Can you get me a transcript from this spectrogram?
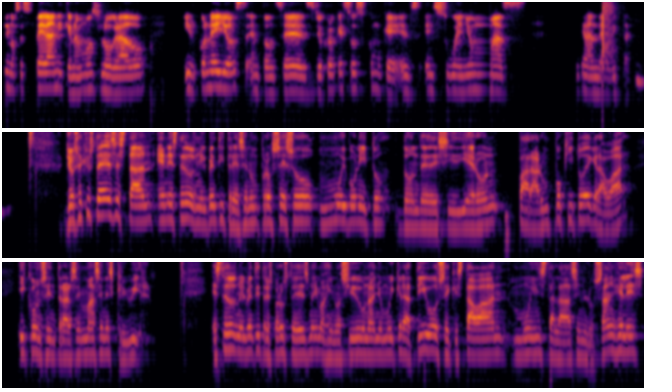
que nos esperan y que no hemos logrado ir con ellos. Entonces, yo creo que eso es como que el, el sueño más grande ahorita. Yo sé que ustedes están en este 2023 en un proceso muy bonito donde decidieron parar un poquito de grabar y concentrarse más en escribir. Este 2023 para ustedes me imagino ha sido un año muy creativo. Sé que estaban muy instaladas en Los Ángeles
